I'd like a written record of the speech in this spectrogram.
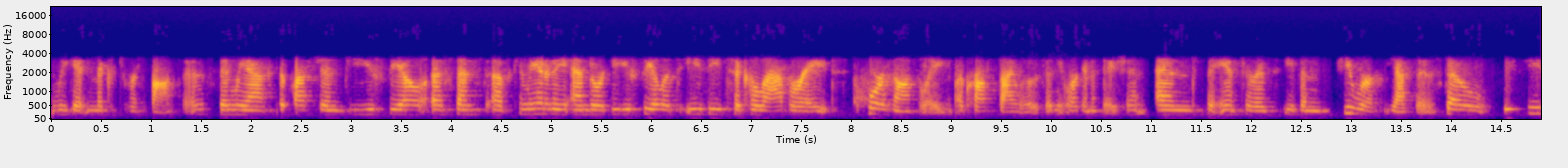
we get mixed responses. Then we ask the question, do you feel a sense of community and or do you feel it's easy to collaborate horizontally across silos in the organization? And the answer is even fewer yeses. So we see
